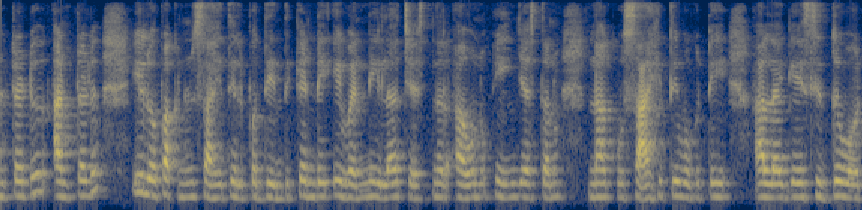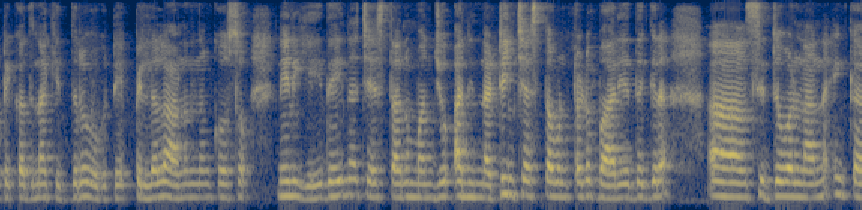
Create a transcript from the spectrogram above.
అంటాడు అంటాడు. ఈ లోపు అక్కడ నుండి సాహిత్య వెళ్ళిపోద్ది. ఎందుకండి ఇవన్నీ ఇలా చేస్తున్నారు? అవును ఏం చేస్తాను? నాకు సాహితీ ఒకటి అలాగే సిద్ధు ఒకటి కదా నాకు ఇద్దరు ఒకటే. పిల్లల ఆనందం కోసం నేను ఏదైనా చేస్తాను మంజు అని నటించేస్తూ ఉంటాడు భార్య దగ్గర. సిద్ధు వాళ్ళ నాన్న ఇంకా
